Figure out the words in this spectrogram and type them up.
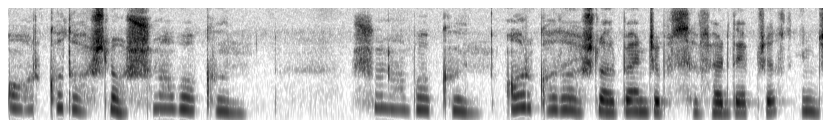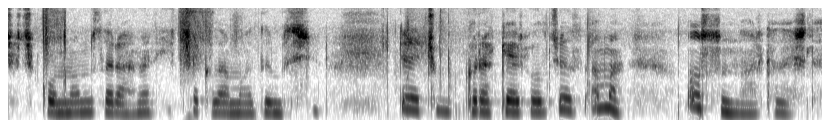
Arkadaşlar şuna bakın. Şuna bakın. Arkadaşlar bence bu sefer de yapacağız. İncecik olmamıza rağmen hiç yakalamadığımız için. Gene çubuk kraker olacağız ama olsun arkadaşlar.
